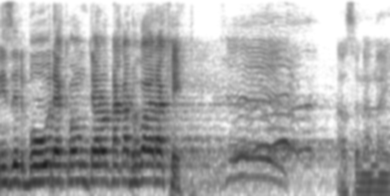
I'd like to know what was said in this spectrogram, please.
নিজের বউর অ্যাকাউন্টে আরও টাকা ঢোকায় রাখে। আছে না নাই?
